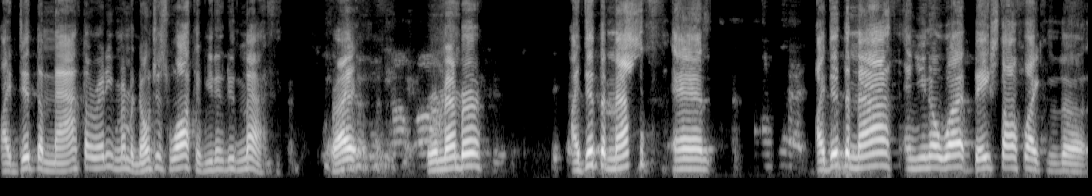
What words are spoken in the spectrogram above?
I did the math already. Remember, don't just walk if you didn't do the math, right? Remember, I did the math and I did the math and you know what? Based off like the,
